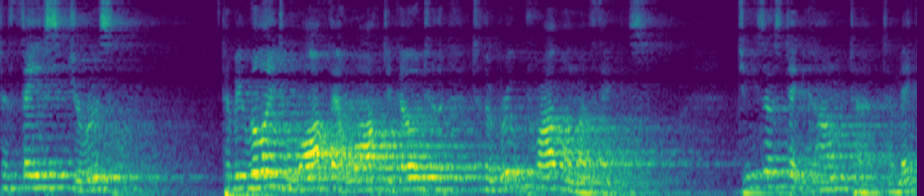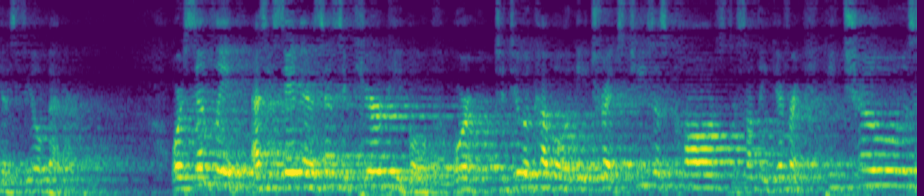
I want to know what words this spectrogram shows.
to face Jerusalem, to be willing to walk that walk, to go to the, to the root problem of things. Jesus didn't come to, to make us feel better. Or simply, as he stated in a sense, to cure people or to do a couple of neat tricks. Jesus calls to something different. He chose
